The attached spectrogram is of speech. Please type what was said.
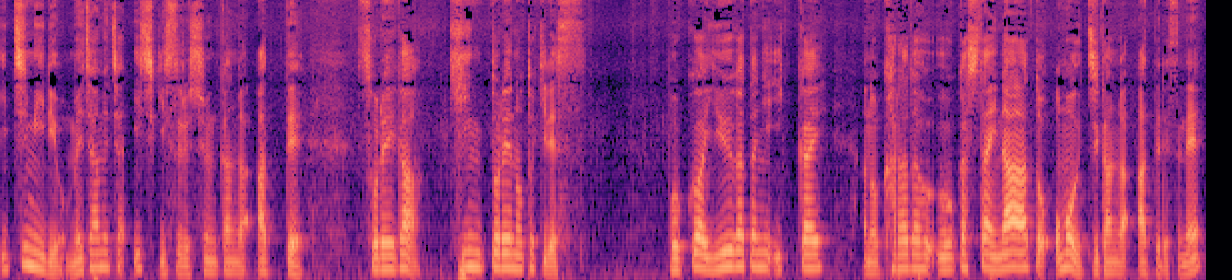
1ミリをめちゃめちゃ意識する瞬間があって、それが筋トレの時です。僕は夕方に1回あの体を動かしたいなと思う時間があってですね。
